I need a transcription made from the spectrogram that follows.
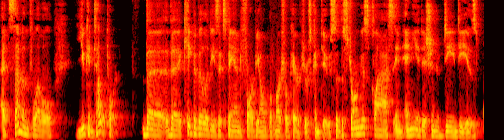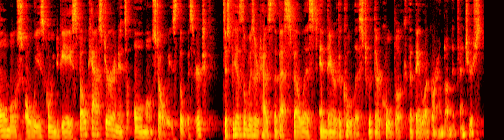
At seventh level, you can teleport. The the capabilities expand far beyond what martial characters can do. So the strongest class in any edition of D and D is almost always going to be a spellcaster, and it's almost always the wizard. Just because the wizard has the best spell list and they're the coolest with their cool book that they lug around on adventures.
